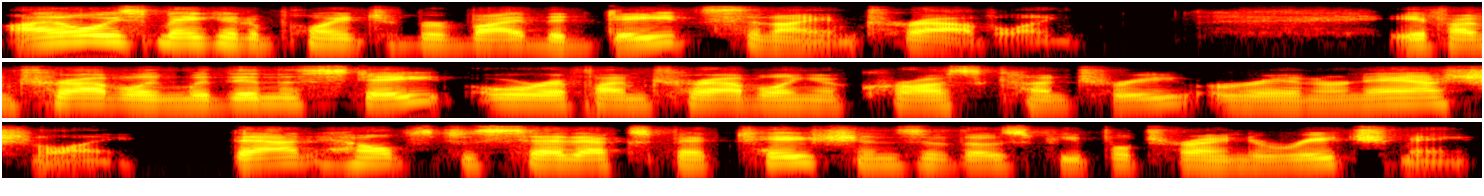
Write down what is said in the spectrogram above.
I always make it a point to provide the dates that I am traveling. If I'm traveling within the state or if I'm traveling across country or internationally, that helps to set expectations of those people trying to reach me.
